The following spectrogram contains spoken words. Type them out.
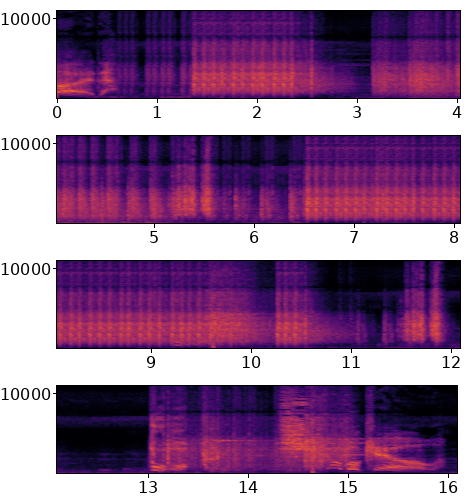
Blood. Double kill.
